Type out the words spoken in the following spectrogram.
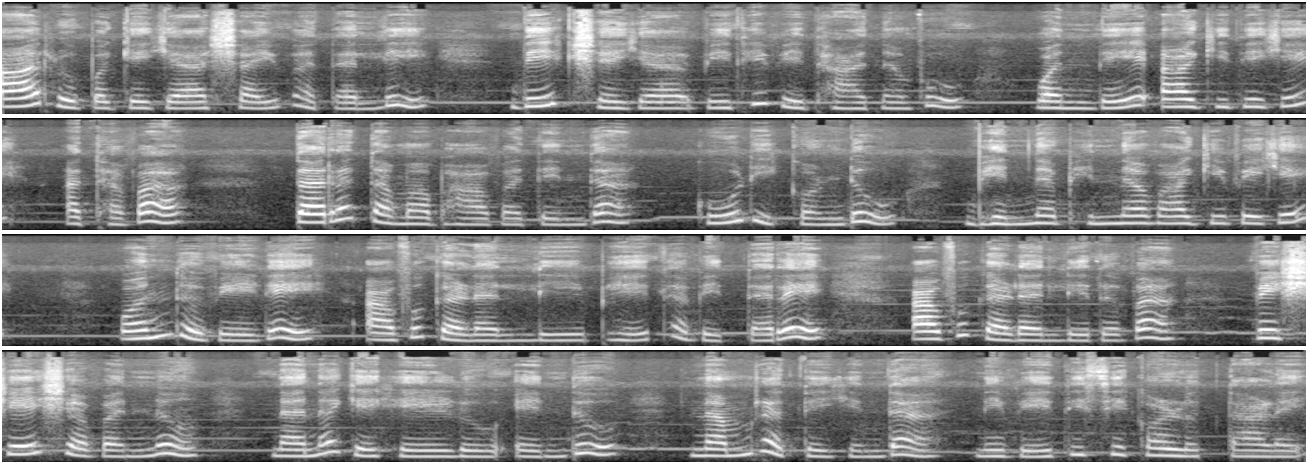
ಆರು ಬಗೆಯ ಶೈವದಲ್ಲಿ ದೀಕ್ಷೆಯ ವಿಧಿವಿಧಾನವು ಒಂದೇ ಆಗಿದೆಯೇ ಅಥವಾ ತರತಮ ಭಾವದಿಂದ ಕೂಡಿಕೊಂಡು ಭಿನ್ನ ಭಿನ್ನವಾಗಿವೆಯೇ? ಒಂದು ವೇಳೆ ಅವುಗಳಲ್ಲಿ ಭೇದವಿದ್ದರೆ ಅವುಗಳಲ್ಲಿರುವ ವಿಶೇಷವನ್ನು ನನಗೆ ಹೇಳು ಎಂದು ನಮ್ರತೆಯಿಂದ ನಿವೇದಿಸಿಕೊಳ್ಳುತ್ತಾಳೆ.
